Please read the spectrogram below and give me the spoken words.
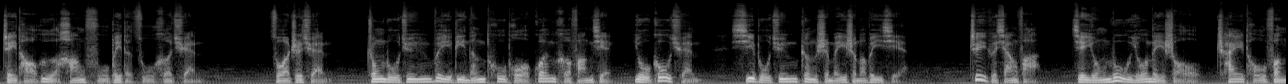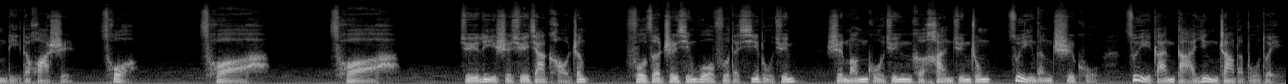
这套恶行腹背的组合拳，左直拳，中路军未必能突破关河防线；右勾拳。西路军更是没什么威胁，这个想法借用陆游那首《钗头凤》里的话是错，错，错。据历史学家考证，负责执行卧父的西路军是蒙古军和汉军中最能吃苦、最敢打硬仗的部队。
